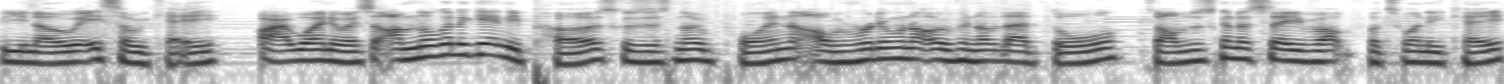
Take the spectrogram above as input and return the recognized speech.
You know, it's okay. All right, well, anyways, I'm not going to get any pearls because there's no point. I really want to open up that door. So I'm just going to save up for 20k.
